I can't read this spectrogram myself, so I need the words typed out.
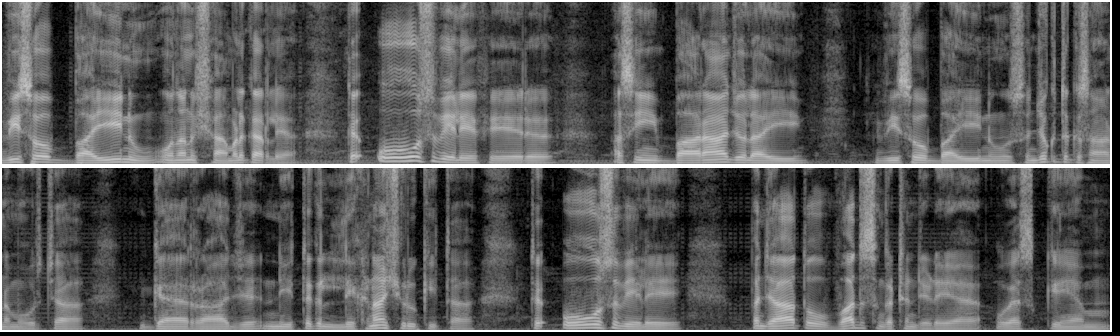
2022 ਨੂੰ ਉਹਨਾਂ ਨੂੰ ਸ਼ਾਮਲ ਕਰ ਲਿਆ, ਤੇ ਉਸ ਵੇਲੇ ਫਿਰ ਅਸੀਂ 12 ਜੁਲਾਈ 2022 ਨੂੰ ਸੰਯੁਕਤ ਕਿਸਾਨ ਮੋਰਚਾ ਗੈਰ ਰਾਜਨੀਤਿਕ ਲਿਖਣਾ ਸ਼ੁਰੂ ਕੀਤਾ, ਤੇ ਉਸ ਵੇਲੇ 50 ਤੋਂ ਵੱਧ ਸੰਗਠਨ ਜਿਹੜੇ ਆ, ਉਹ ਐਸਕੇਐਮ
